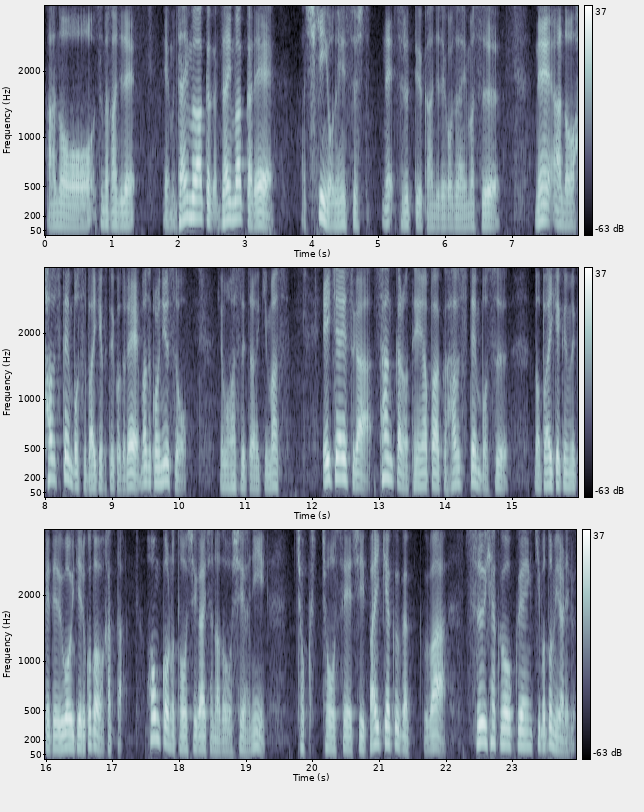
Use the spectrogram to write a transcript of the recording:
あ、あの、そんな感じで、え財務悪化、財務悪化で資金を捻出し、ね、するっていう感じでございます。ね、あの、ハウステンボス売却ということで、まずこのニュースを読ませていただきます。HIS が傘下のテーマパークハウステンボスの売却に向けて動いていることが分かった。香港の投資会社などをシェアに直調整し、売却額は数百億円規模とみられる。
